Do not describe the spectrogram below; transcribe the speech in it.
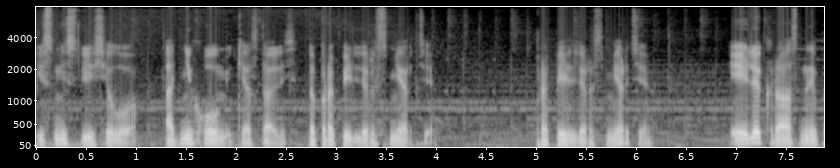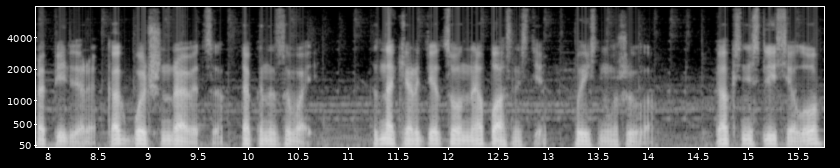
и снесли село. Одни холмики остались, да пропеллеры смерти. Пропеллеры смерти? Или красные пропеллеры, как больше нравится, так и называй. Знаки радиационной опасности, пояснил Жила. Как снесли село,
